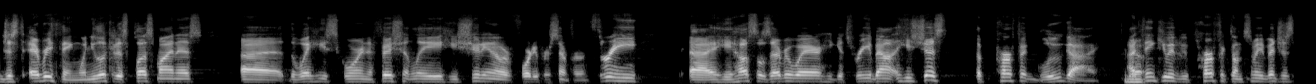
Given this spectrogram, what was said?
just everything. When you look at his plus minus, uh, the way he's scoring efficiently, he's shooting over 40% from three uh, he hustles everywhere. He gets rebound. He's just the perfect glue guy. Yep. I think he would be perfect on so many benches.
